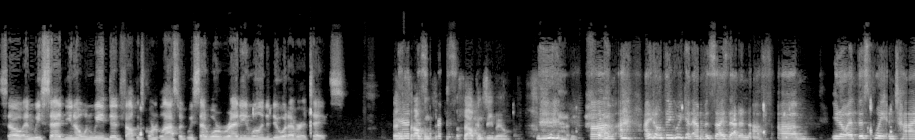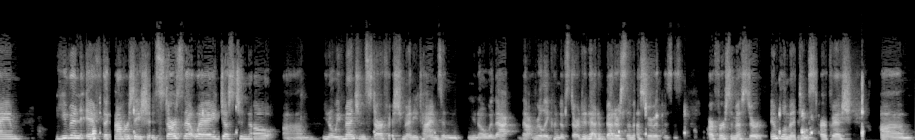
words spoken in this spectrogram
So, and we said, you know, when we did Falcons Corner last week, we said we're ready and willing to do whatever it takes. And, and Falcons, the Falcons email. um, I, I, don't think we can emphasize that enough. Um, you know, at this point in time, even if the conversation starts that way just to know um, you know we've mentioned starfish many times and you know with that that really couldn't have started at a better semester but this is our first semester implementing starfish. Um,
